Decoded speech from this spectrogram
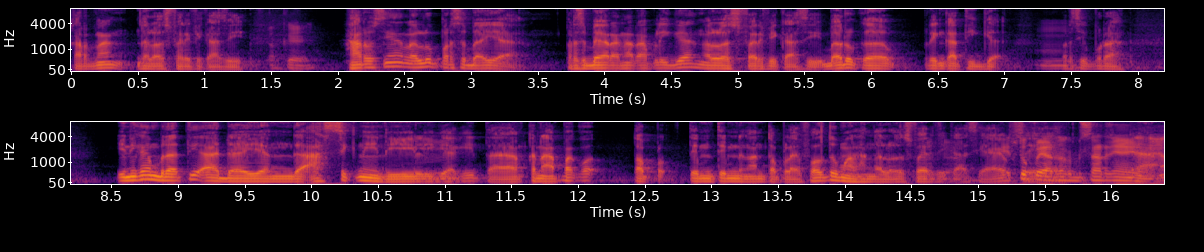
karena nggak lolos verifikasi. Oke. Harusnya lalu Persebaya, Persebaya runner up liga nggak lolos verifikasi, baru ke peringkat tiga Persipura. Ini kan berarti ada yang nggak asik nih di liga kita. Kenapa kok top tim-tim dengan top level tuh malah nggak lolos verifikasi AFC? Itu PR terbesarnya ya. Nah, itu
